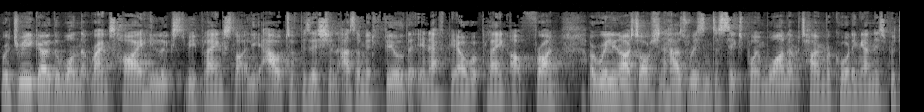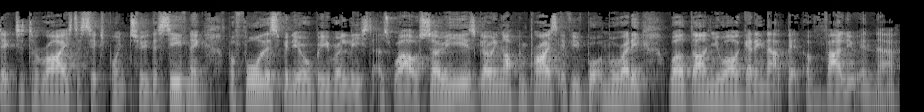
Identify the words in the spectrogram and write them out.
Rodrigo, the one that ranks high, he looks to be playing slightly out of position as a midfielder in FPL, but playing up front. A really nice option has risen to 6.1 at the time recording and is predicted to rise to 6.2 this evening before this video will be released as well. So he is going up in price. If you've bought him already, well done. You are getting that bit of value in there.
